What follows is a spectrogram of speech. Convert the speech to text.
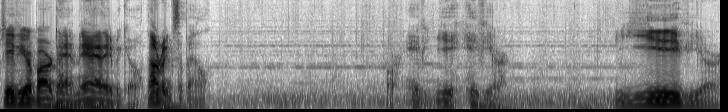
Javier Bardem. Yeah, there we go. That rings a bell. Or heavier. Javier. Javier.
